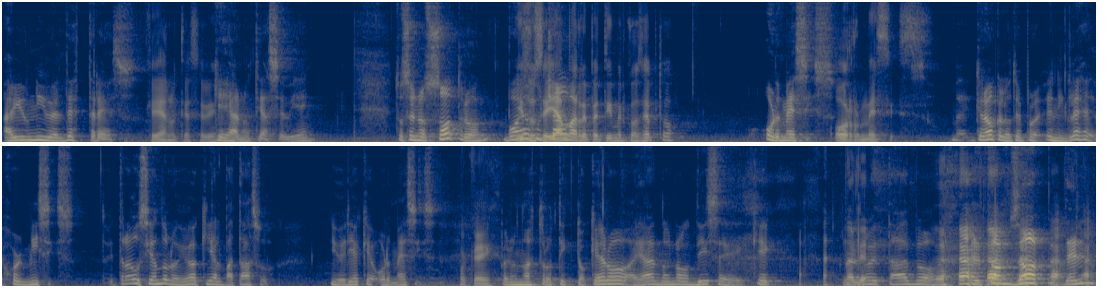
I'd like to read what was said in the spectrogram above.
hay un nivel de estrés que ya no te hace bien. Que ya no te hace bien. Entonces nosotros... ¿Y eso se llama, repetirme el concepto? Hormesis. Hormesis. Creo que lo estoy, en inglés es hormesis. Estoy traduciéndolo yo aquí al batazo. Yo diría que hormesis. Okay. Pero nuestro tiktokero allá no nos dice que no, le... está dando el thumbs up. Del,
